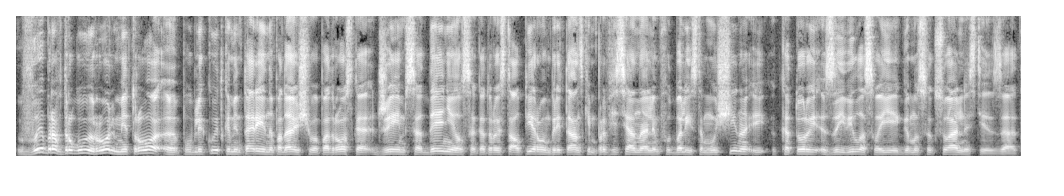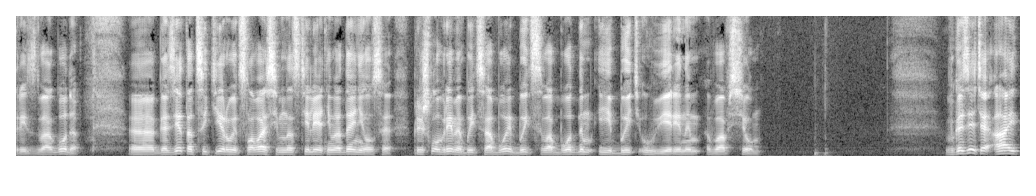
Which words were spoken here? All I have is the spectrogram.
Выбрав другую роль, «Метро» э, публикует комментарии нападающего подростка Джеймса Дэниелса, который стал первым британским профессиональным футболистом-мужчина, который заявил о своей гомосексуальности за 32 года. Э, газета цитирует слова 17-летнего Дэниелса «Пришло время быть собой, быть свободным и быть уверенным во всем». В газете «Ай»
